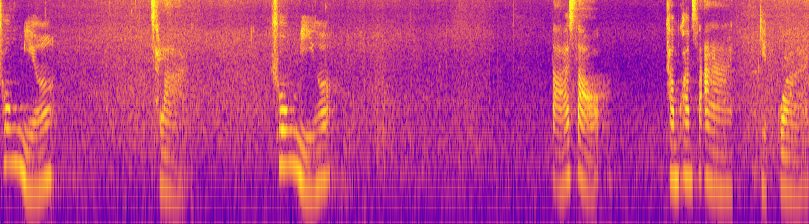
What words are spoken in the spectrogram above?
ช่องเหมียฉลาดช่องเหมีย ตาเสาทำความสะอาด เก็บกวาด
